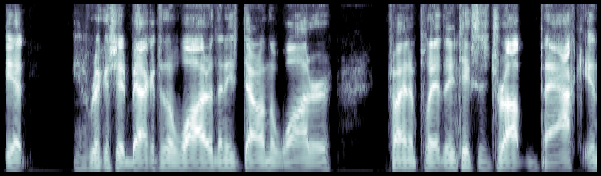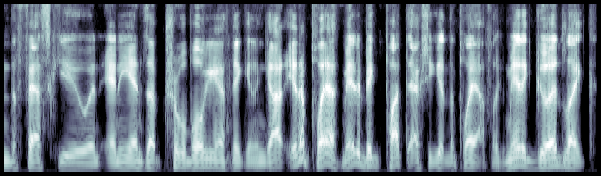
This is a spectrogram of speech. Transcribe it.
it, it ricocheted back into the water. Then he's down in the water trying to play it. Then he takes his drop back in the fescue, and and he ends up triple bogeying, I think, and got in a playoff. Made a big putt to actually get in the playoff. Like made a good like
